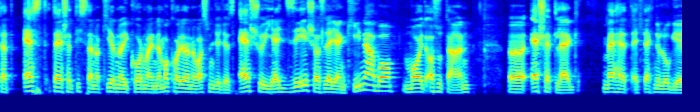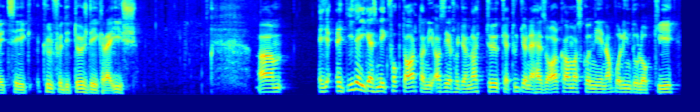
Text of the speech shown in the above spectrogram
Tehát ezt teljesen tisztán a kínai kormány nem akarja, hanem azt mondja, hogy az első jegyzés az legyen Kínába, majd azután esetleg mehet egy technológiai cég külföldi tőzsdékre is. Um, egy, egy ideig ez még fog tartani azért, hogy a nagy tőke tudjon ehhez alkalmazkodni, én abból indulok ki,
